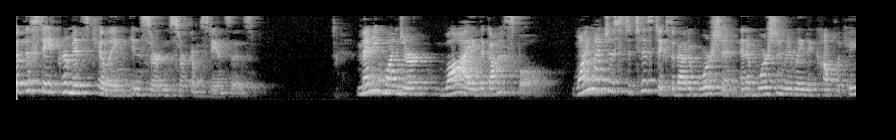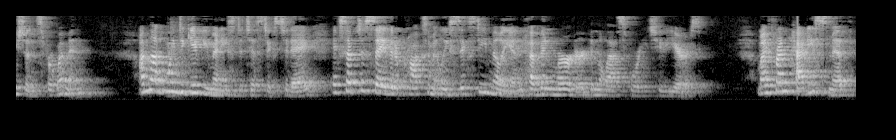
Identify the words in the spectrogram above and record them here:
but the state permits killing in certain circumstances. Many wonder why the gospel? Why not just statistics about abortion and abortion related complications for women? I'm not going to give you many statistics today, except to say that approximately 60 million have been murdered in the last 42 years. My friend Patty Smith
